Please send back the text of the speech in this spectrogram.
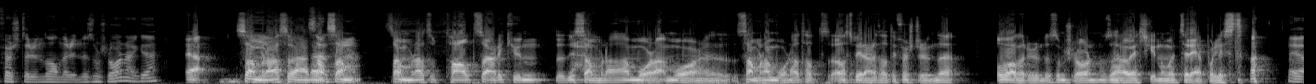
første runde og andre runde som slår den, er det ikke det? Ja. Samla så er det Samlet. sam, Samla totalt så er det kun de samla måla, mål, samlet måla tatt, av spillerne tatt i første runde og andre runde som slår den. Og så er jo Eskil nummer tre på lista. Ja.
